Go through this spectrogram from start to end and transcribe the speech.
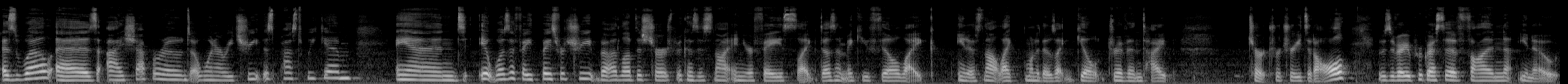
as well as I chaperoned a winter retreat this past weekend. And it was a faith based retreat, but I love this church because it's not in your face, like, doesn't make you feel like, you know, it's not like one of those like guilt driven type church retreats at all. It was a very progressive, fun, you know,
